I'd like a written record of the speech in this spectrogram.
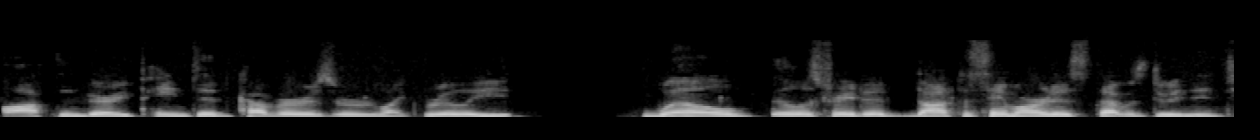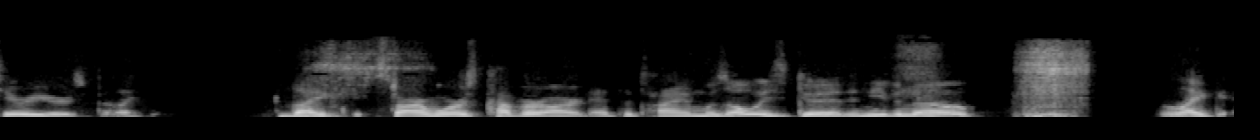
often very painted covers or like really well illustrated. Not the same artist that was doing the interiors, but like like Star Wars cover art at the time was always good. And even though like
